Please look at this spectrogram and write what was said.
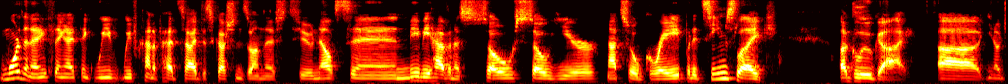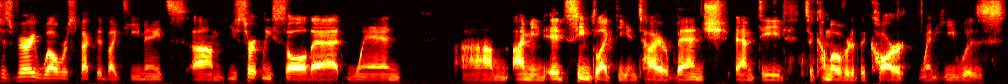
more than anything, I think we've we've kind of had side discussions on this too. Nelson maybe having a so-so year, not so great, but it seems like a glue guy. Uh, you know, just very well respected by teammates. Um, you certainly saw that when. Um, I mean, it seemed like the entire bench emptied to come over to the cart when he was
